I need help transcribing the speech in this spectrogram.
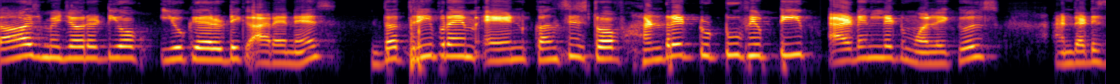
large majority of eukaryotic RNAs, the 3' end consists of 100 to 250 adenylate molecules and that is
